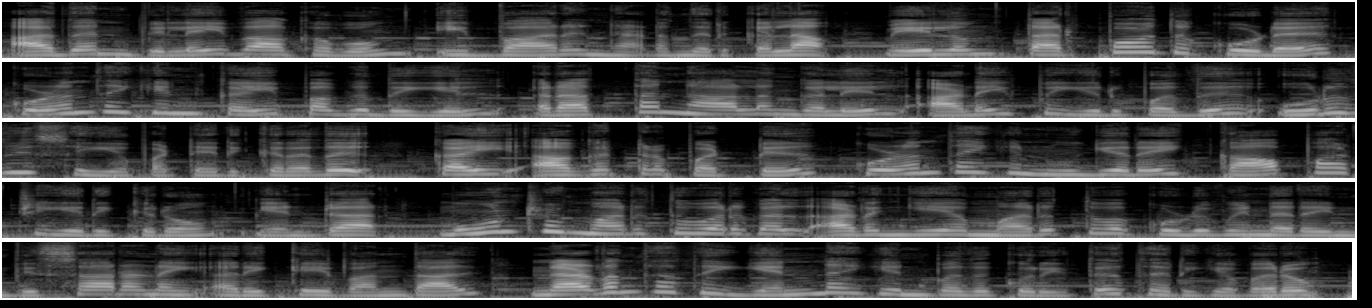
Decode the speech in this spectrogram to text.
அதன் விளைவாகவும் இவ்வாறு நடந்திருக்கலாம். மேலும் தற்போது கூட குழந்தையின் கைப்பகுதியில் இரத்த நாளங்களில் அடைப்பு இருப்பது உறுதி செய்யப்பட்டிருக்கிறது. கை அகற்றப்பட்டு குழந்தையின் உயிரை காப்பாற்றியிருக்கிறோம் என்றார். மூன்று மருத்துவர்கள் அடங்கிய மருத்துவ குழுவினரின் விசாரணை அறிக்கை வந்தால் நடந்தது என்ன என்பது குறித்து தெரியவரும்.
